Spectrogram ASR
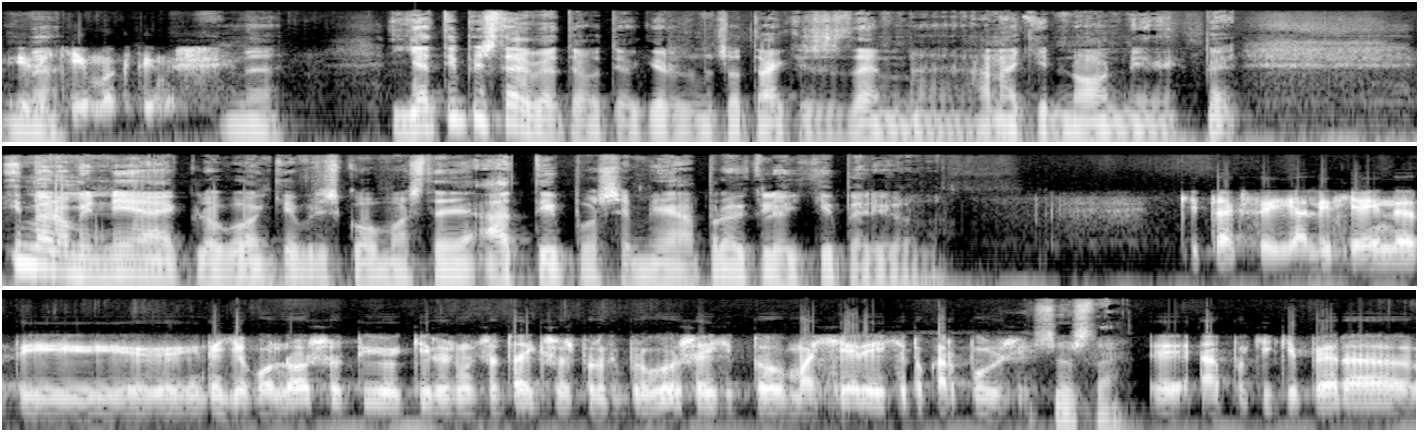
η ναι. δική μου εκτίμηση. Ναι. Γιατί πιστεύετε ότι ο κύριος Μητσοτάκης δεν ε, ανακοινώνει ημερομηνία εκλογών και βρισκόμαστε ατύπως σε μια προεκλογική περίοδο; Κοιτάξτε, η αλήθεια είναι ότι είναι γεγονός ότι ο κύριος Μητσοτάκης ως πρωθυπουργός έχει το μαχαίρι, έχει το καρπούζι. Σωστά. Ε, από εκεί και πέρα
